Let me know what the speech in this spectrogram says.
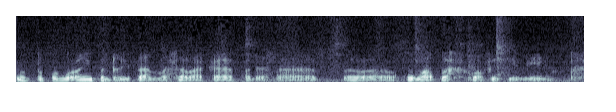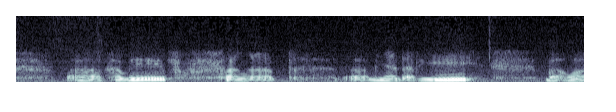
untuk mengurangi penderitaan masyarakat pada saat eh, wabah COVID ini. Eh, kami sangat eh, menyadari bahwa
